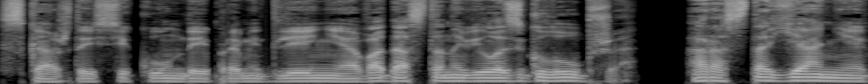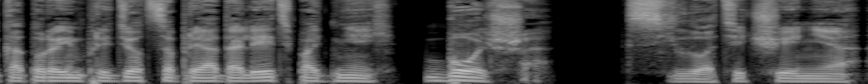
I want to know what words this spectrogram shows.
С каждой секундой промедления вода становилась глубже, а расстояние, которое им придется преодолеть под ней, больше. Сила течения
